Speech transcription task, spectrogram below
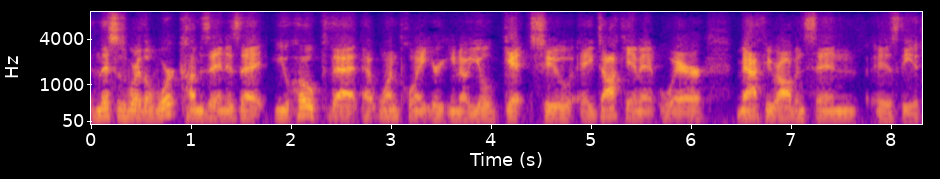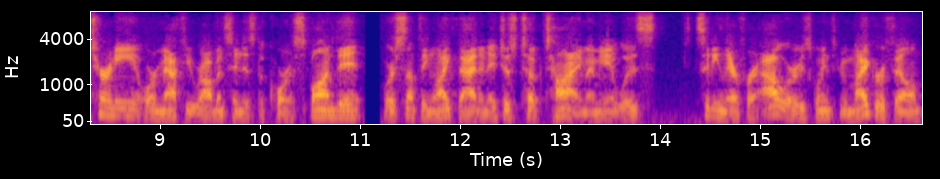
And this is where the work comes in: is that you hope that at one point you're, you know, you'll get to a document where Matthew Robinson is the attorney, or Matthew Robinson is the correspondent, or something like that. And it just took time. I mean, it was sitting there for hours going through microfilm,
